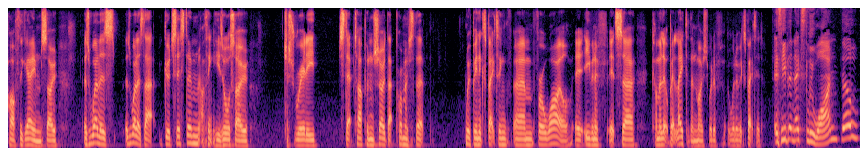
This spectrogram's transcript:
half the game. So as well as as well as that good system, I think he's also just really stepped up and showed that promise that we've been expecting um, for a while, even if it's uh, come a little bit later than most would have would have expected. Is he the next Luan though,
